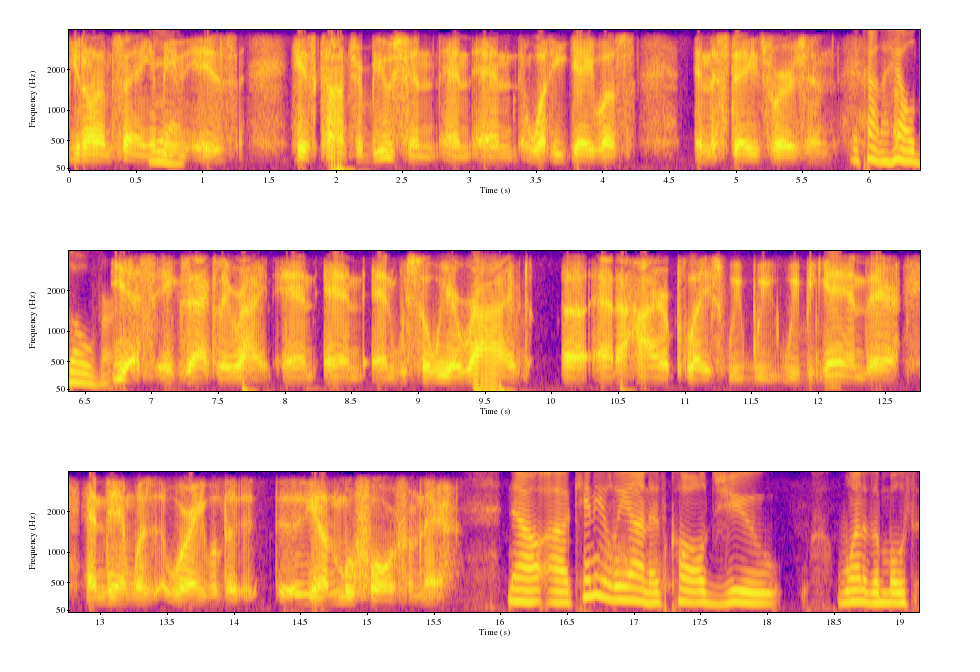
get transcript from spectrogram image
You know what I'm saying? I mean, his his contribution and and what he gave us in the stage version. It kind of held over. Yes, exactly right. And and and so we arrived uh, at a higher place. We we we began there, and then was were able to you know move forward from there. Now, uh, Kenny Leon has called you one of the most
